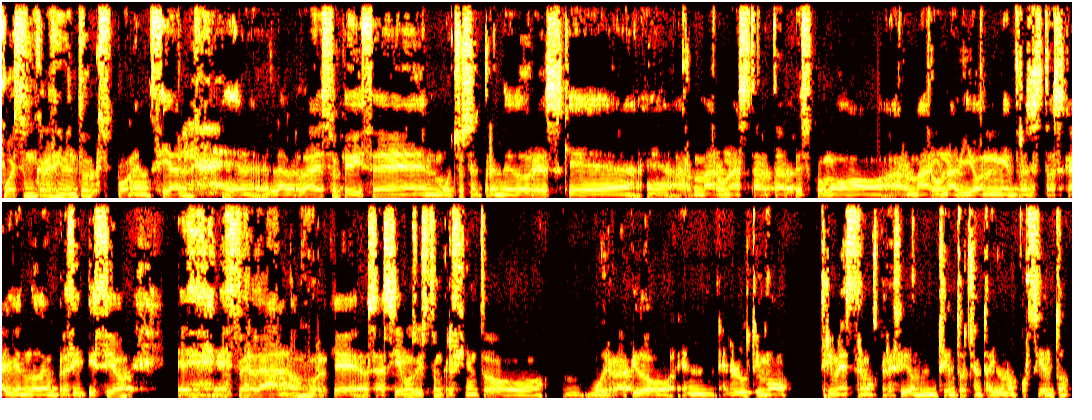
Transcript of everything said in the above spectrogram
Pues un crecimiento exponencial. Eh, la verdad, eso que dicen muchos emprendedores, que eh, armar una startup es como armar un avión mientras estás cayendo de un precipicio, eh, es verdad, ¿no? Porque, o sea, sí hemos visto un crecimiento muy rápido. En, en el último trimestre hemos crecido un 181%.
